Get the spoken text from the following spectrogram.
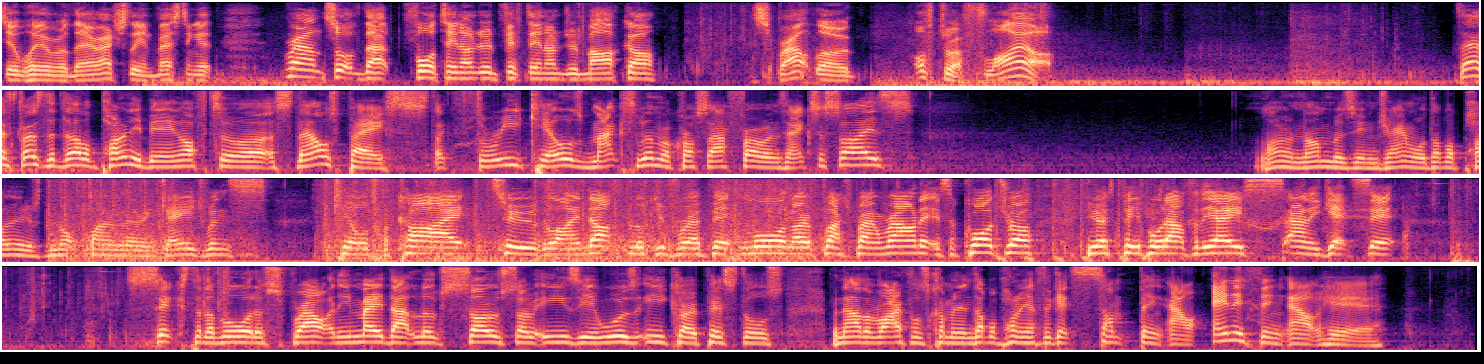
deal here or there, actually investing it around sort of that 1400, 1500 marker. Sprout, though, off to a flyer. It's close to the double pony being off to a, snail's pace. Like three kills maximum across Afro and Exercise. Low numbers in general. Double pony just not finding their engagements. Kills for Kei. Two lined up, looking for a bit more. No flashbang around it. It's a quadra. USP pulled out for the ace, and he gets it. Six to the board of Sprout, and he made that look so, so easy. It was eco pistols, but now the rifles coming in. Double Pony have to get something out, anything out here.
